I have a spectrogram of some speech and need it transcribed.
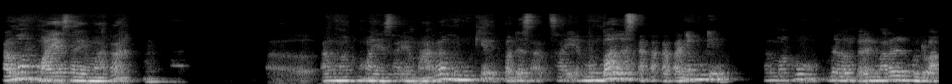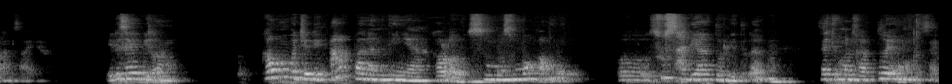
almarhum ayah saya marah, Mhm. Almarhum ayah saya marah, mungkin pada saat saya membalas kata-katanya, mungkin almarhum dalam keadaan marah dan mendoakan saya. Jadi saya bilang, kamu mau jadi apa nantinya kalau semua semua kamu eh, susah diatur gitu kan? Hmm. Saya cuma satu yang saya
